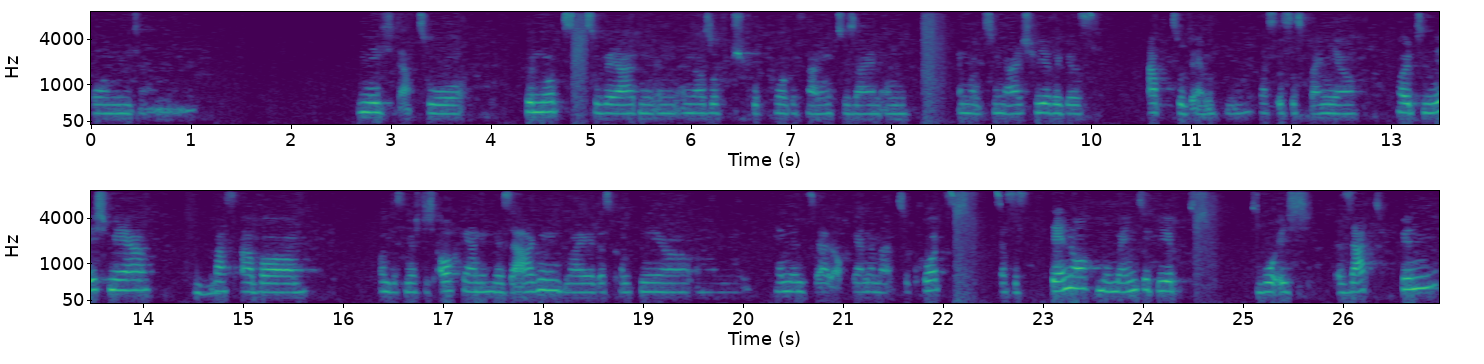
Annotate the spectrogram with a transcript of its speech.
und ähm, nicht dazu benutzt zu werden, in, in einer Suchtstruktur gefangen zu sein, um emotional Schwieriges abzudämpfen. Das ist es bei mir heute nicht mehr, mhm. was aber, und das möchte ich auch gerne hier sagen, weil das kommt mir ähm, tendenziell auch gerne mal zu kurz, dass es dennoch Momente gibt, wo ich satt bin,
